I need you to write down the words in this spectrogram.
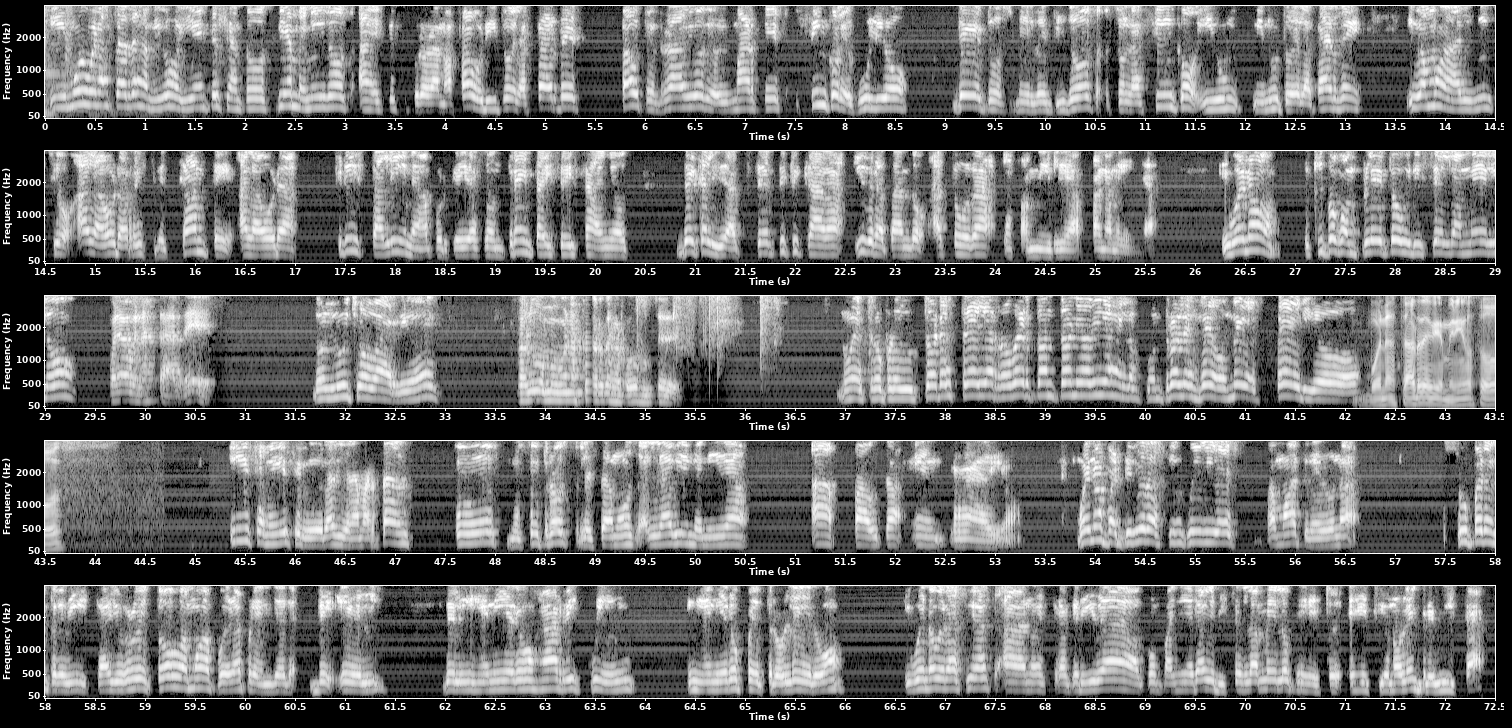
Y muy buenas tardes amigos oyentes, sean todos bienvenidos a este su programa favorito de las tardes, Pauta en Radio de hoy martes 5 de julio de 2022. Son las 5 y un minuto de la tarde y vamos a dar inicio a la hora refrescante, a la hora cristalina, porque ya son 36 años de calidad certificada, hidratando a toda la familia panameña. Y bueno, equipo completo, Griselda Melo. Hola, buenas tardes. Don Lucho Barrios. Saludos, muy buenas tardes a todos ustedes. Nuestro productor estrella Roberto Antonio Díaz en los controles de Omega Estéreo. Buenas tardes, bienvenidos todos. Y su amiga y servidora Diana Martans. Todos nosotros les damos la bienvenida a Pauta en Radio. Bueno, a partir de las 5 y 10 vamos a tener una súper entrevista. Yo creo que todos vamos a poder aprender de él, del ingeniero Harry Quinn, ingeniero petrolero. Y bueno, gracias a nuestra querida compañera Griselda Melo que gestionó la entrevista.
